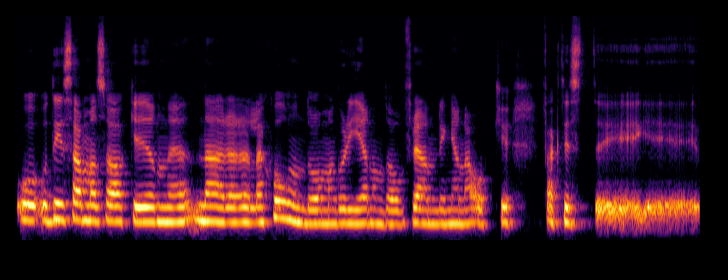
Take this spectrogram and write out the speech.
och, och det är samma sak i en eh, nära relation då om man går igenom de förändringarna och eh, faktiskt eh,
